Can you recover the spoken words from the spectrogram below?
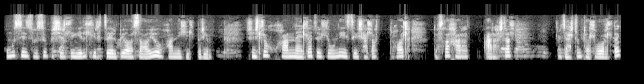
хүмүүсийн сүсэг бишрэлийн эрэл хэрэгцээр бий болсон оюун ухааны хэлбэр юм. Шинжлэх ухаан нь аливаа зүйлийн үнийн эсийг шалгах тодорхойлох тусгай аргачлал зарчим тулгуурладаг.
